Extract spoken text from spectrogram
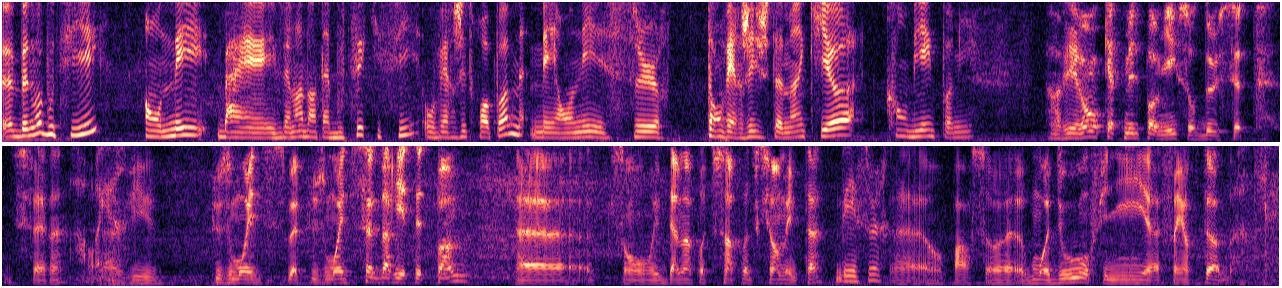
Euh, Benoît Boutillier, on est, ben, évidemment, dans ta boutique ici, au Verger Trois Pommes, mais on est sur ton verger, justement, qui a combien de pommiers? Environ 4000 pommiers sur deux sites différents. Ah ouais, Euh, hein? vi- plus, ou moins 10 ben, plus ou moins 17 variétés de pommes euh, qui sont évidemment pas tous en production en même temps. Bien sûr. Euh, on part ça euh, au mois d'août, on finit euh, fin octobre.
